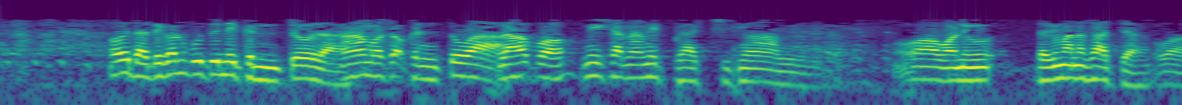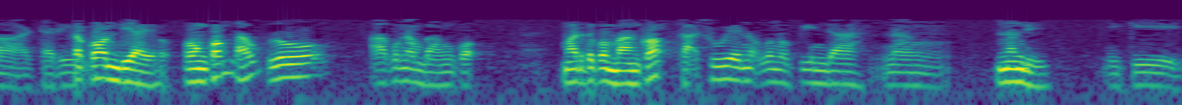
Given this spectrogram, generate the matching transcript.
oh, dadi kon putune gento ta. ah, masuk gento ah. Lah apa? Misanane bajingan. Wah, wani dari mana saja? Wah, dari Tekon dia yo. Hong Kong tau? lu aku nang Bangkok. Mari teko Bangkok. Gak suwe nek kono pindah nang Nanti. iki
